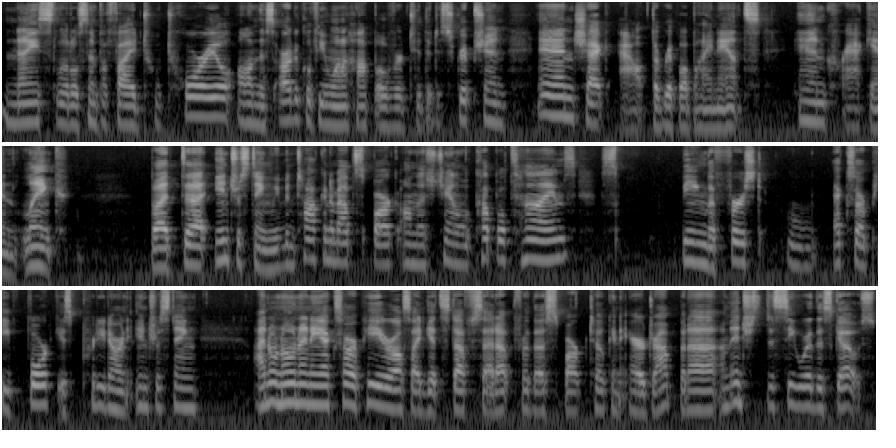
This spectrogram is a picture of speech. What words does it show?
nice little simplified tutorial on this article if you want to hop over to the description and check out the Ripple Binance and Kraken link. But uh, interesting, we've been talking about Spark on this channel a couple times. Being the first XRP fork is pretty darn interesting. I don't own any XRP or else I'd get stuff set up for the Spark token airdrop, but uh, I'm interested to see where this goes.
